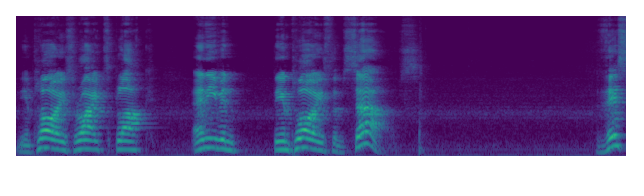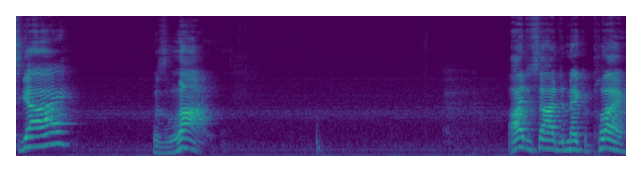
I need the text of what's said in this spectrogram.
the employees' rights block, and even the employees themselves. This guy was lying. I decided to make a play.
